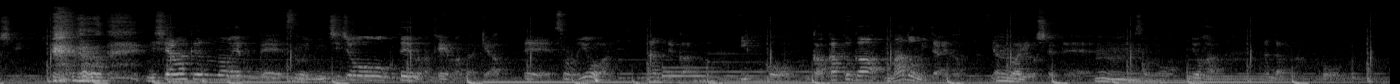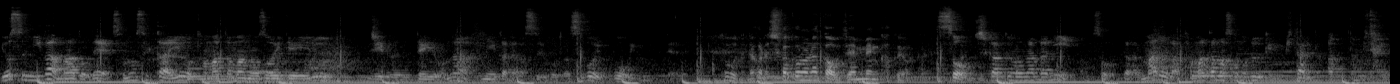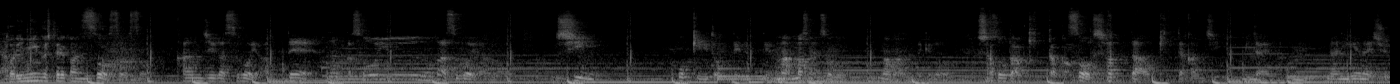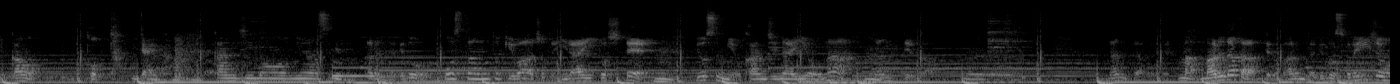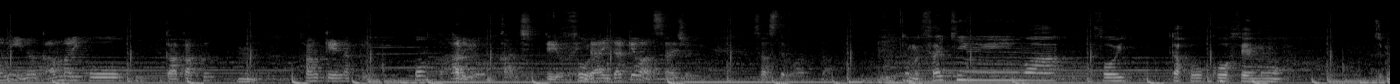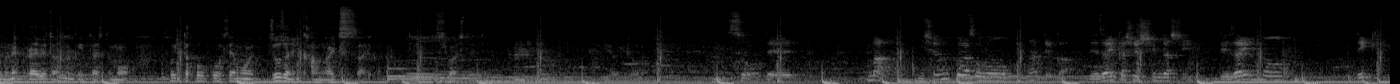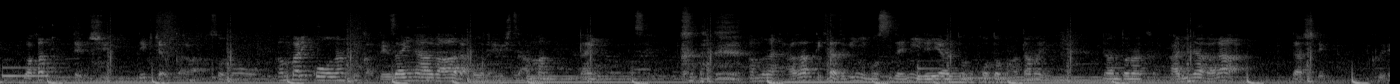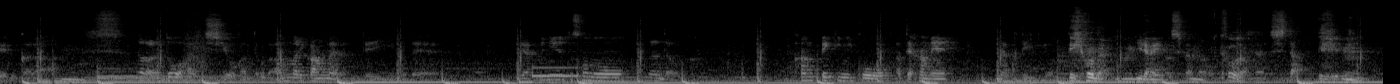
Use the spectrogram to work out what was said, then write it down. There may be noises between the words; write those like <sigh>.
し <laughs> 西山君の絵ってすごい日常っていうのがテーマだけあってその要はなんていうか一個画角が窓みたいな役割をしてて、その要はなんだろうなこう四隅が窓でその世界をたまたま覗いている自分っていうような見え方がすることがすごい多いんだよね。そうだね。だから四角の中を全面描くようなね。そう四角の中にそうだから窓がたまたまその風景にピタリとあったみたいな。トリミングしてる感じ。そうそうそう感じがすごいあってなんかそういうのがすごいあのシーンを切り取ってるっていう、まあ、まさにそのままなんだけどシャッター切ったかもそうシャッターを切った感じみたいな、うん。何気ない瞬間を撮ったみたいな感じのニュアンスでもあるんだけどポスターの時はちょっと依頼としてうん。四隅を感じないような、うん。なんていうかうーんなんだろうね。まあ丸だからっていうのもあるんだけどそれ以上になんかあんまりこう画角うん関係なくポンとあるような感じっていうような依頼だけは最初にさせてもらった。でも最近はそういった方向性も自分のねプライベートな作品に対しても、そういった方向性も徐々に考えつつあるかなっていう気はしてて、うん、いろいろ、そうでまあ西山君はそのなんていうかデザイン科出身だしデザインもでき分かってるしできちゃうからそのあんまりこうなんていうかデザイナーがああだこうだ言う必要あんまないんですよ。<laughs> あんまなんか上がってきた時にもうすでにレイアウトのことも頭になんとなくありながら出してくれるから。だからどう配置しようかってことはあんまり考えなくていいので。逆に言うとそのなんだろうな。完璧にこう当てはめなくていいよっていうような依頼の仕方をしたっていう、うん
